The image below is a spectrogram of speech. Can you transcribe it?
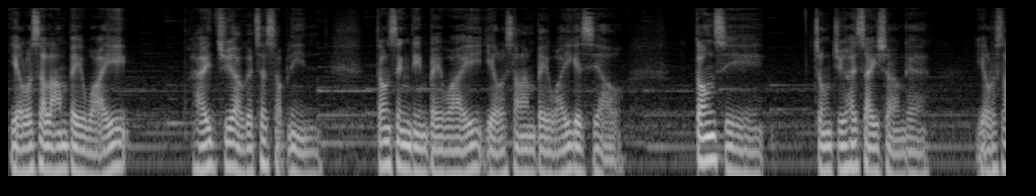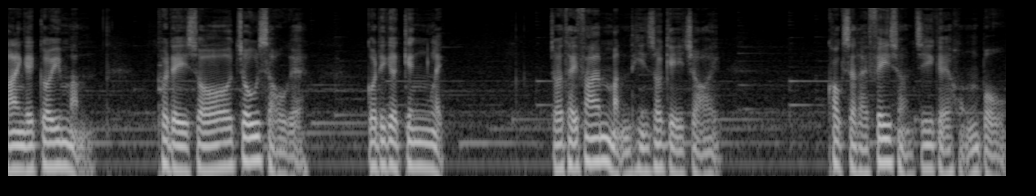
耶路撒冷被毀喺主後嘅七十年，當聖殿被毀、耶路撒冷被毀嘅時候，當時仲住喺世上嘅耶路撒冷嘅居民，佢哋所遭受嘅嗰啲嘅經歷，再睇返文獻所記載，確實係非常之嘅恐怖，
